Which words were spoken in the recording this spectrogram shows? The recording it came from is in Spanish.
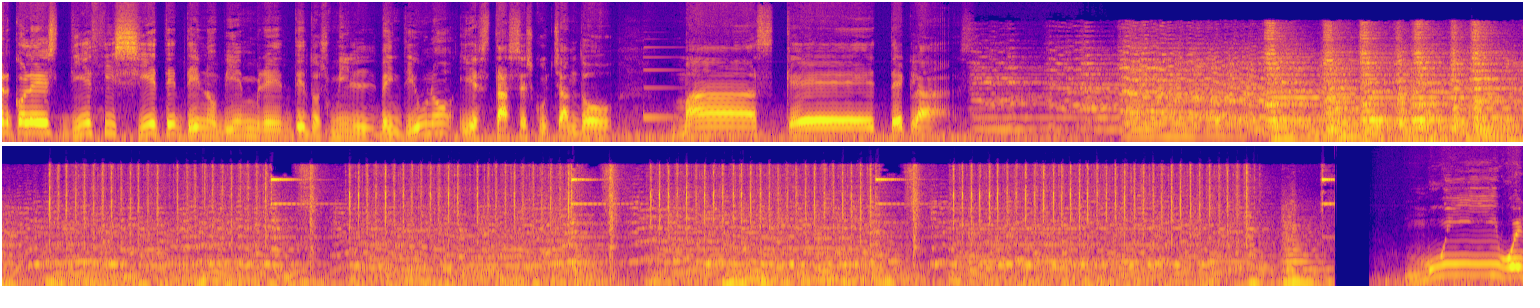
Miércoles 17 de noviembre de 2021 y estás escuchando más que teclas.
